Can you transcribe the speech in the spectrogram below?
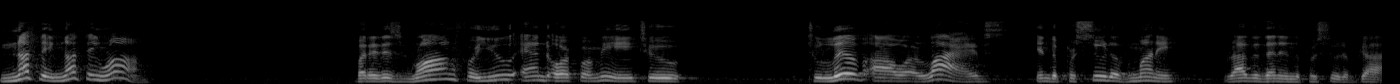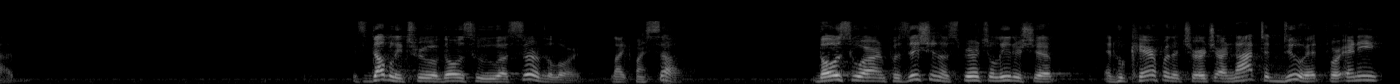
Nothing, nothing wrong. But it is wrong for you and or for me to, to live our lives in the pursuit of money rather than in the pursuit of God. It's doubly true of those who uh, serve the Lord, like myself. Those who are in position of spiritual leadership and who care for the church are not to do it for any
